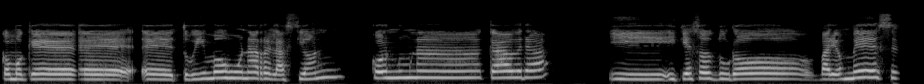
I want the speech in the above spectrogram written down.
como que eh, tuvimos una relación con una cabra y, que eso duró varios meses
